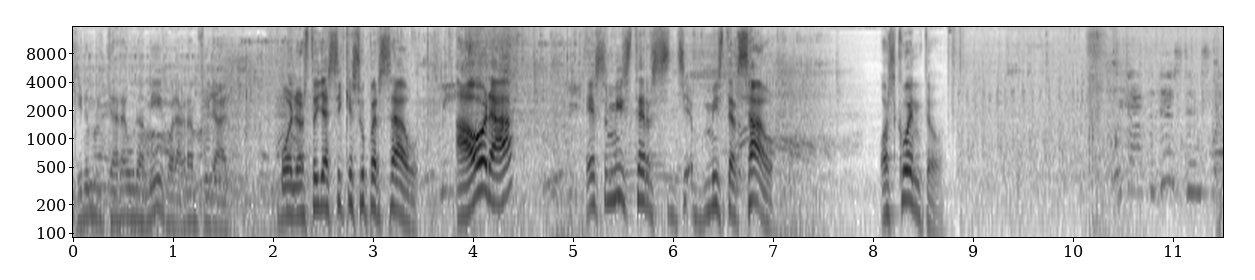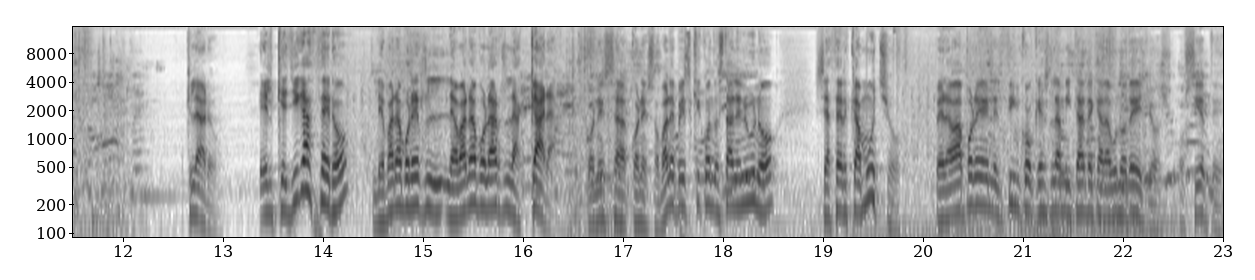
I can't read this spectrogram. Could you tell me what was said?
Quiero invitar a un amigo a la gran final. Bueno, esto ya sí que es Super Sau. Ahora es Mr. S-. Os cuento. Claro. El que llega a cero le van a le van a volar la cara con esa, con eso, ¿vale? Veis que cuando está en el 1 se acerca mucho. Pero va a poner en el 5, que es la mitad de cada uno de ellos. O 7.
